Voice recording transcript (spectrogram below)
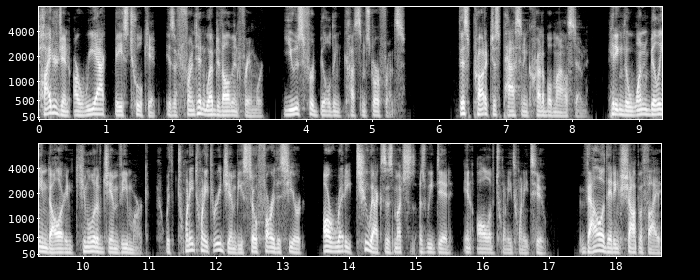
Hydrogen, our React based toolkit, is a front end web development framework used for building custom storefronts. This product just passed an incredible milestone, hitting the $1 billion in cumulative GMV mark, with 2023 GMV so far this year already 2x as much as we did in all of 2022. Validating Shopify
